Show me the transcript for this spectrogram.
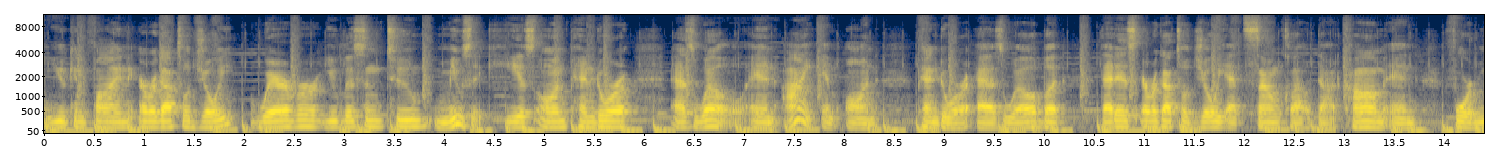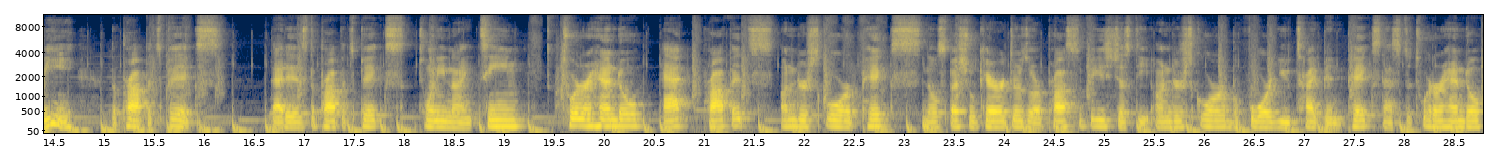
You can find Arigato Joey wherever you listen to music. He is on Pandora as well, and I am on Pandora as well. But that is Arigato Joey at SoundCloud.com. And for me, the Prophets Picks, that is the Prophets Picks 2019. Twitter handle at Prophets underscore picks. No special characters or apostrophes, just the underscore before you type in picks. That's the Twitter handle.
